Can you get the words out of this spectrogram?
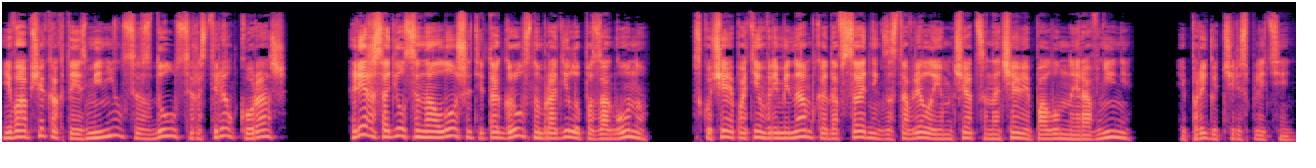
и вообще как-то изменился, сдулся, растерял кураж. Реже садился на лошадь и так грустно бродила по загону, скучая по тем временам, когда всадник заставлял ее мчаться ночами по лунной равнине и прыгать через плетень.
